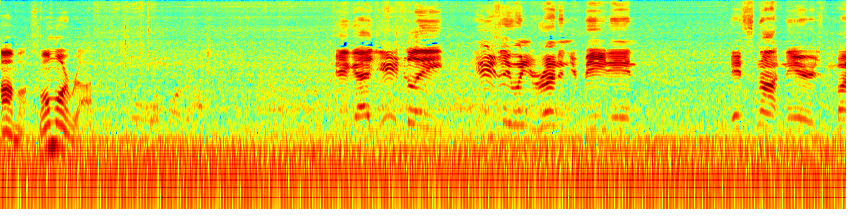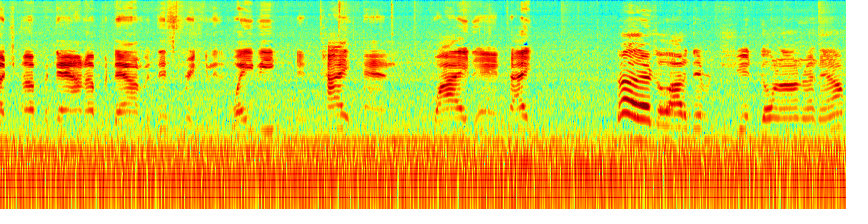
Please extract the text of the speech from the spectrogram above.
Almost, one more rod. Okay guys, usually usually when you're running your bead in, it's not near as much up and down, up and down, but this freaking is wavy and tight and wide and tight. Oh, there's a lot of different shit going on right now.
